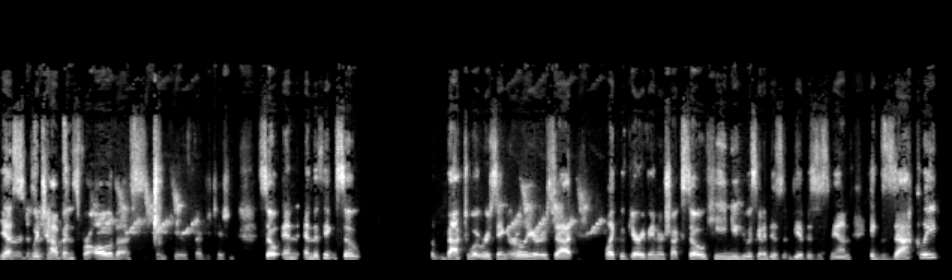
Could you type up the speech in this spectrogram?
yes which happens for all of us thank you vegetation so and and the thing so back to what we were saying earlier is that like with gary vaynerchuk so he knew he was going to be a businessman exactly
